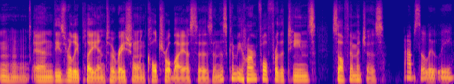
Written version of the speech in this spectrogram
Hmm And these really play into racial and cultural biases, and this can be harmful for the teens' self images. Absolutely.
